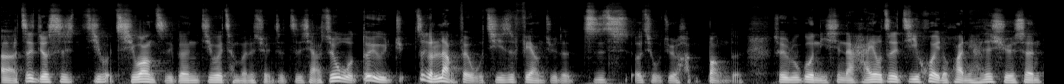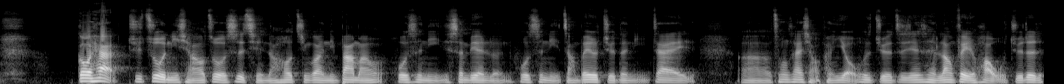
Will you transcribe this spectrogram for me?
呃，这就是机会期望值跟机会成本的选择之下，所以我对于这个浪费，我其实是非常觉得支持，而且我觉得很棒的。所以如果你现在还有这个机会的话，你还是学生，Go ahead 去做你想要做的事情。然后尽管你爸妈或是你身边的人，或是你长辈都觉得你在呃冲山小朋友，或者觉得这件事很浪费的话，我觉得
